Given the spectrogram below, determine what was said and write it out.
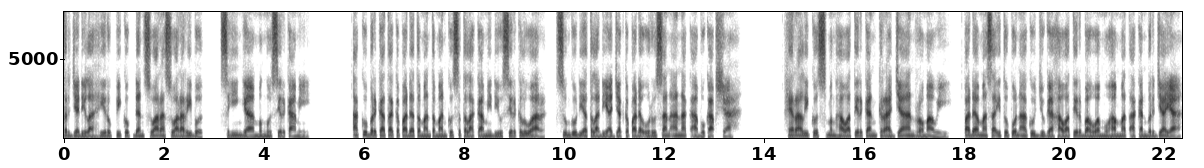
terjadilah hiruk-pikuk dan suara-suara ribut, sehingga mengusir kami. Aku berkata kepada teman-temanku setelah kami diusir keluar, sungguh dia telah diajak kepada urusan anak Abu Kapsyah. Heralikus mengkhawatirkan kerajaan Romawi. Pada masa itu pun aku juga khawatir bahwa Muhammad akan berjaya,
